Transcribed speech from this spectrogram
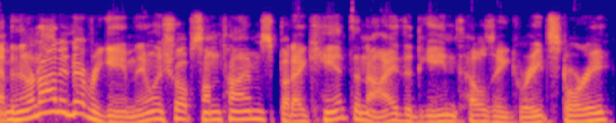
I mean, they're not in every game, they only show up sometimes, but I can't deny that the game tells a great story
